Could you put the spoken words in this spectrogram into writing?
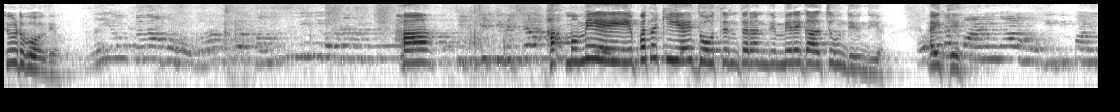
ਝੂਠ ਬੋਲ ਦਿਓ ਹਾਂ। ਹਾਂ ਮੰਮੀ ਇਹ ਪਤਾ ਕੀ ਹੈ? ਦੋ ਤਿੰਨ ਤਰ੍ਹਾਂ ਦੀ ਮੇਰੇ ਗੱਲ ਚ ਹੁੰਦੀ ਹੁੰਦੀ ਆ। ਇੱਥੇ। ਪਾਣੀ ਨਾਲ ਹੋ। ਗਈ ਵੀ ਪਾਣੀ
